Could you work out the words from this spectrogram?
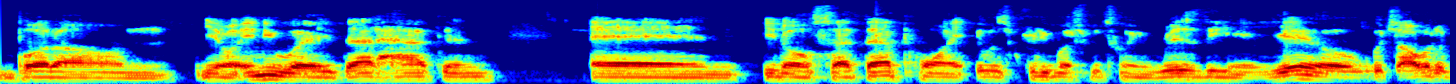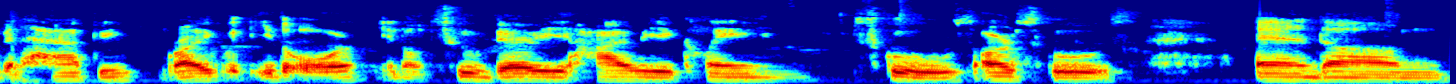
But, um, you know, anyway, that happened. And, you know, so at that point, it was pretty much between RISD and Yale, which I would have been happy, right, with either or, you know, two very highly acclaimed schools, art schools. And, um,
